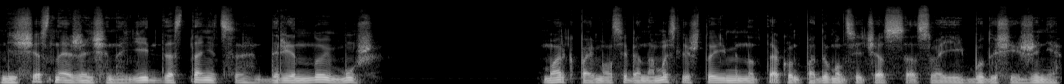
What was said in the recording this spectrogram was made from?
Несчастная женщина, ей достанется дрянной муж. Марк поймал себя на мысли, что именно так он подумал сейчас о своей будущей жене.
